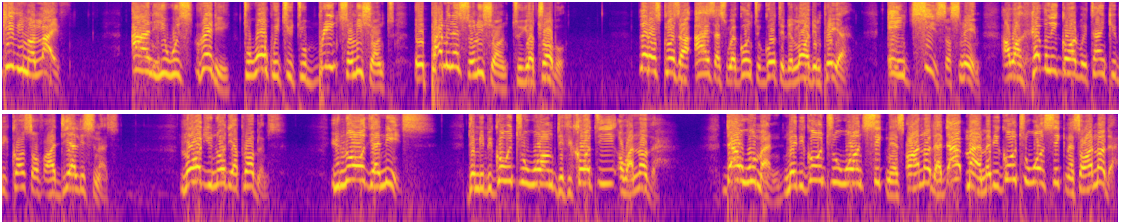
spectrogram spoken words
Give him your life, and he was ready to work with you to bring solution, a permanent solution to your trouble. Let us close our eyes as we're going to go to the Lord in prayer. In Jesus' name, our Heavenly God, we thank you because of our dear listeners. Lord, you know their problems, you know their needs they may be going through one difficulty or another. That woman may be going through one sickness or another. That man may be going through one sickness or another.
